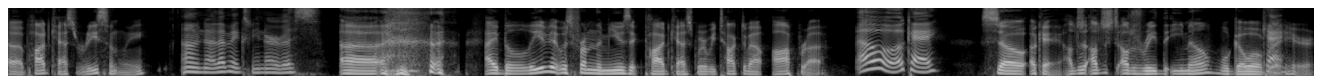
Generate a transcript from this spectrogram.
a podcast recently. Oh no, that makes me nervous. Uh, I believe it was from the music podcast where we talked about opera. Oh, okay. So okay, I'll just I'll just I'll just read the email. We'll go over Okay. it here.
